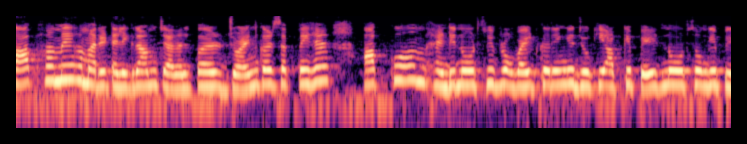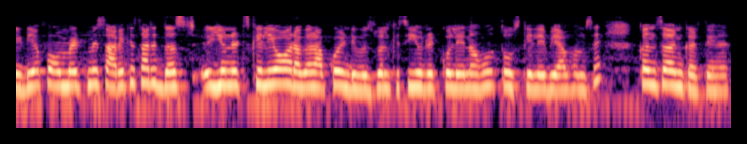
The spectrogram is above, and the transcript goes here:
आप हमें हमारे टेलीग्राम चैनल पर ज्वाइन कर सकते हैं। आपको हम हैंडी नोट्स भी प्रोवाइड करेंगे जो कि आपके पेड नोट्स होंगे पीडीएफ फॉर्मेट में सारे के सारे दस यूनिट्स के लिए और अगर आपको इंडिविजुअल किसी यूनिट को लेना हो तो उसके लिए भी आप हमसे कंसर्न करते हैं।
